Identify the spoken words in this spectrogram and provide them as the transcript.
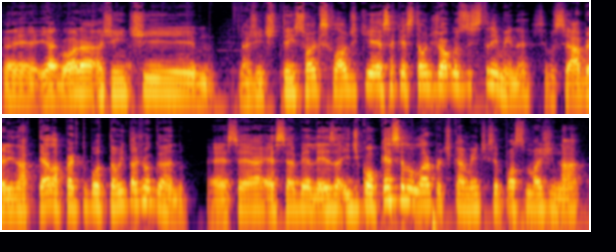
é. E agora a gente a gente tem só xCloud que é essa questão de jogos de streaming, né? Se você abre ali na tela, aperta o botão e tá jogando. Essa é, a, essa é a beleza. E de qualquer celular praticamente que você possa imaginar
